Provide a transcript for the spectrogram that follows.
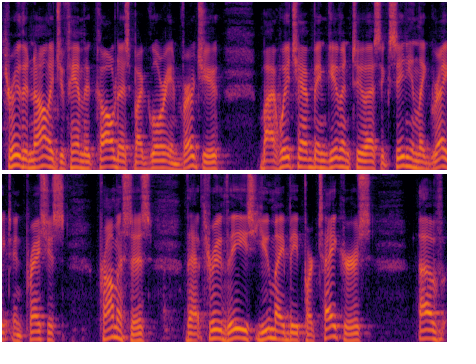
through the knowledge of him who called us by glory and virtue, by which have been given to us exceedingly great and precious promises, that through these you may be partakers of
